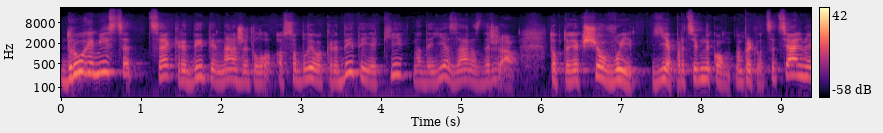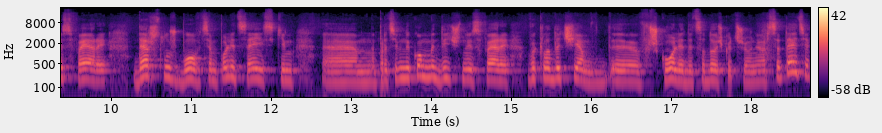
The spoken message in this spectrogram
Друге місце це кредити на житло, особливо кредити, які надає зараз держава. Тобто, якщо ви є працівником, наприклад, соціальної сфери, держслужбовцем, поліцейським, ем, працівником медичної сфери, викладачем в, е, в школі, дитсадочку чи університеті,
